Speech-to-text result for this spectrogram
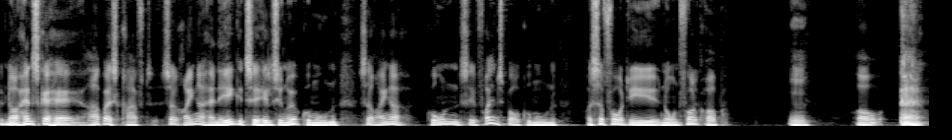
når han skal have arbejdskraft, så ringer han ikke til Helsingør Kommune, så ringer konen til Fredensborg Kommune, og så får de nogle folk op. Mm. Og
